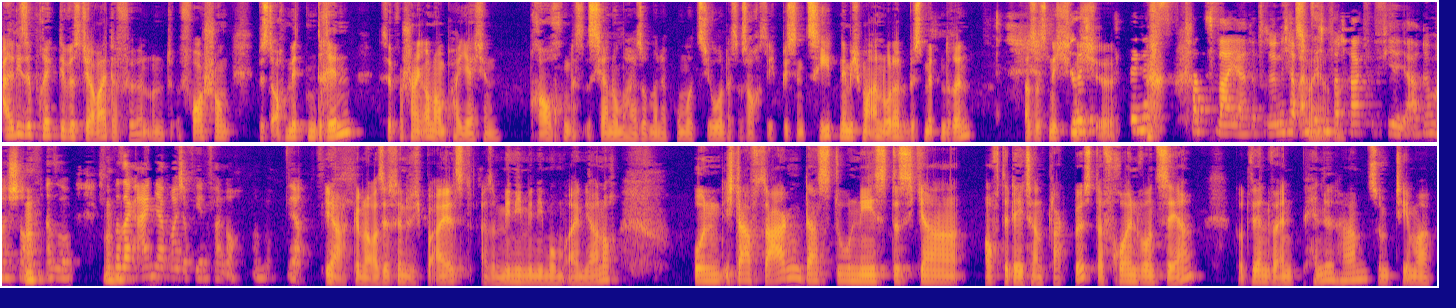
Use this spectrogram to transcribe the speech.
all diese Projekte wirst du ja weiterführen und Forschung bist du auch mittendrin. Das wird wahrscheinlich auch noch ein paar Jährchen brauchen. Das ist ja nun mal so meine Promotion, dass es auch sich ein bisschen zieht, nehme ich mal an, oder? Du bist mittendrin. Also es ist nicht. Also ich nicht, bin jetzt gerade zwei Jahre drin. Ich habe an sich einen Vertrag für vier Jahre. Mal schauen. Mhm. Also ich würde mhm. sagen, ein Jahr brauche ich auf jeden Fall noch. Also, ja. ja, genau. Also jetzt, wenn du dich beeilst, also Mini Minimum ein Jahr noch. Und ich darf sagen, dass du nächstes Jahr auf der Data Unplugged bist. Da freuen wir uns sehr. Dort werden wir ein Panel haben zum Thema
